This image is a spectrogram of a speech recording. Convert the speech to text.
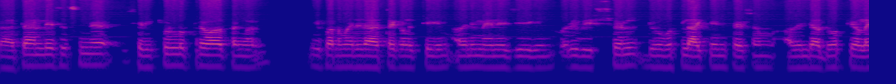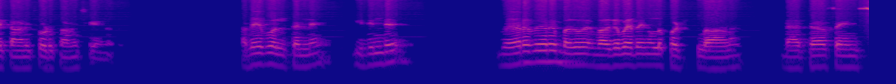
ഡാറ്റ അനലൈസിസിന്റെ ശരിക്കുള്ള ഉത്തരവാദിത്തങ്ങൾ ഈ പറഞ്ഞ മാതിരി ഡാറ്റ കളക്ട് ചെയ്യും അതിനെ മാനേജ് ചെയ്യുകയും ഒരു വിഷ്വൽ രൂപത്തിലാക്കിയതിനു ശേഷം അതിന്റെ അതോറിറ്റികളെ കാണിച്ചു കൊടുക്കുകയാണ് ചെയ്യുന്നത്. അതേപോലെ തന്നെ ഇതിന്റെ വേറെ വേറെ വക- വകഭേദങ്ങളിൽ പെട്ടിട്ടുള്ളതാണ് ഡാറ്റ സയൻസ്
